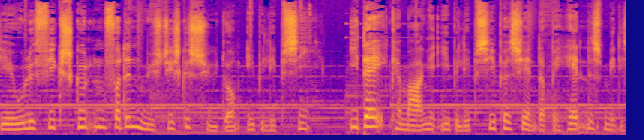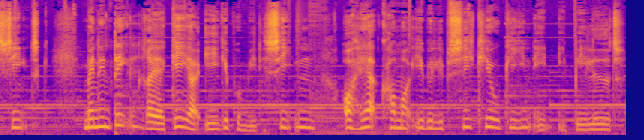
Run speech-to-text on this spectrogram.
djævle fik skylden for den mystiske sygdom epilepsi. I dag kan mange epilepsipatienter behandles medicinsk, men en del reagerer ikke på medicinen, og her kommer epilepsikirurgien ind i billedet.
